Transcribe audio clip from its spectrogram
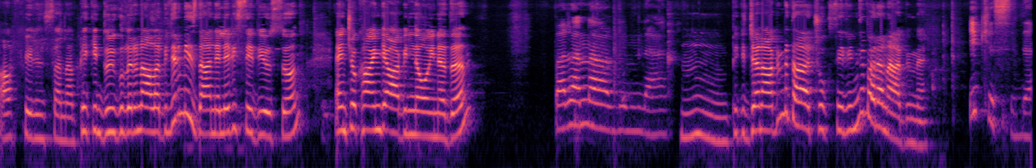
Aferin sana. Peki duygularını alabilir miyiz? Daha neler hissediyorsun? En çok hangi abinle oynadın? Baran abimle. Hmm. Peki Can abi mi daha çok sevimli Baran abi mi? İkisi de.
